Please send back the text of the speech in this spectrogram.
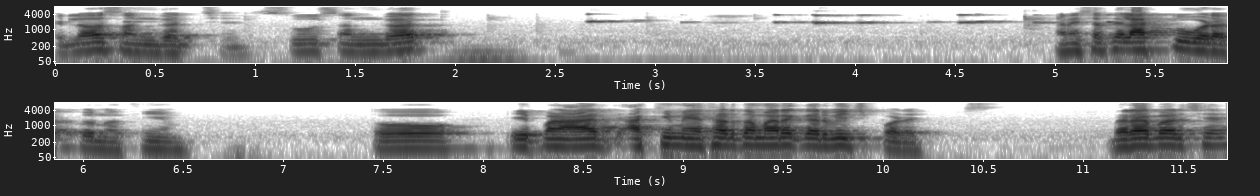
એટલે અસંગત છે. સુસંગત આની સાથે લાગતું વળગતું નથી એમ. તો એ પણ આ આખી મેથડ તમારે કરવી જ પડે. બરાબર છે?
